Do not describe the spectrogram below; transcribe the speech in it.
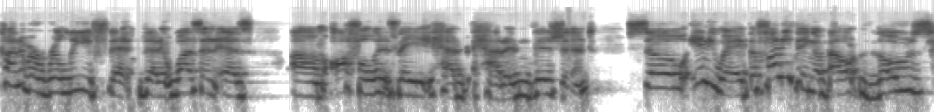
kind of a relief that, that it wasn't as, um, awful as they had had envisioned. So, anyway, the funny thing about those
